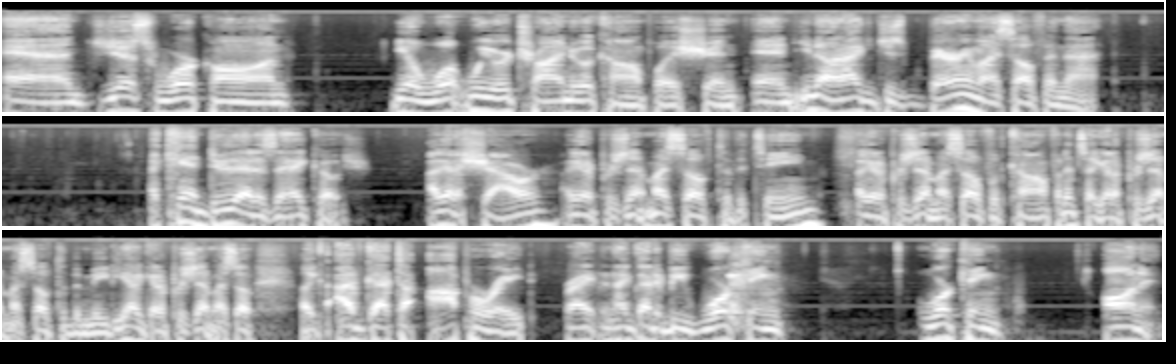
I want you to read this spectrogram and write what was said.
and just work on." you know what we were trying to accomplish and and you know and I could just bury myself in that. I can't do that as a head coach. I got to shower. I got to present myself to the team. I got to present myself with confidence. I got to present myself to the media. I got to present myself like I've got to operate right, and I've got to be working, working on it.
